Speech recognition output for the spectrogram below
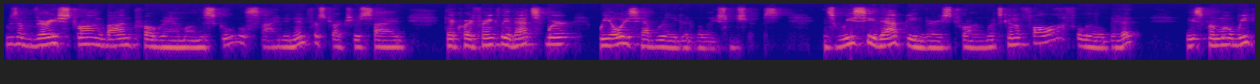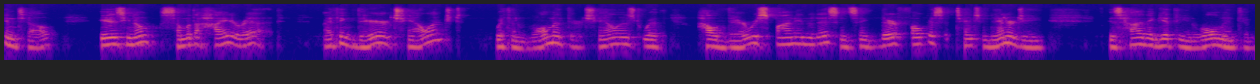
it was a very strong bond program on the school side and infrastructure side that quite frankly, that's where we always have really good relationships. And so we see that being very strong. What's going to fall off a little bit, at least from what we can tell, is, you know, some of the higher ed. I think they're challenged with enrollment. They're challenged with how they're responding to this and saying their focus, attention, energy is how they get the enrollment in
